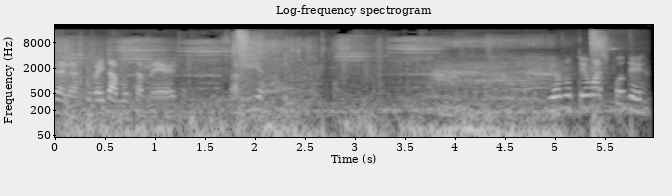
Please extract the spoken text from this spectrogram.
Velho, aqui vai dar muita merda. Sabia? E eu não tenho mais poder.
